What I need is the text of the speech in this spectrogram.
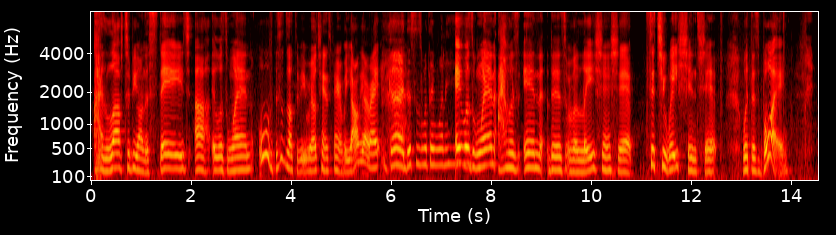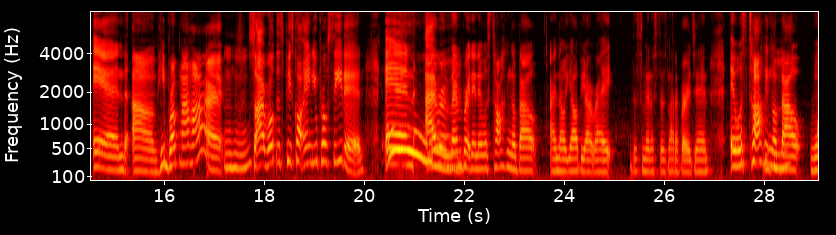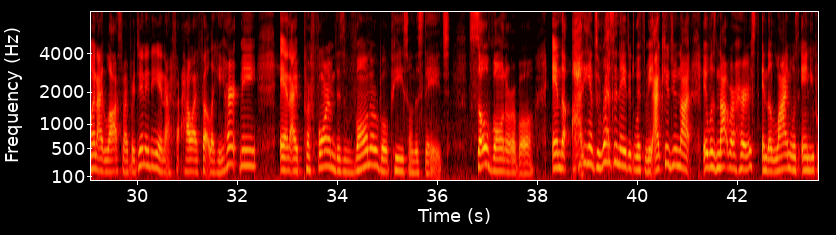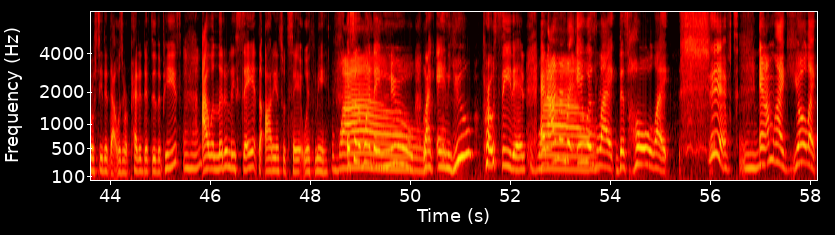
I love to be on the stage. Uh, it was when, ooh, this is about to be real transparent, but y'all be all right. Good. This is what they want to hear. It was when I was in this relationship, situationship with this boy. And um, he broke my heart. Mm-hmm. So I wrote this piece called And You Proceeded. And ooh. I remember it, and it was talking about, I know y'all be all right this minister's not a virgin. It was talking mm-hmm. about when I lost my virginity and I, how I felt like he hurt me. And I performed this vulnerable piece on the stage. So vulnerable. And the audience resonated with me. I kid you not. It was not rehearsed, and the line was and you proceeded that was repetitive through the piece. Mm-hmm. I would literally say it, the audience would say it with me. Wow. Instead of when they knew, like, and you proceeded. Wow. And I remember it was like this whole like shift. Mm-hmm. And I'm like, yo, like,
